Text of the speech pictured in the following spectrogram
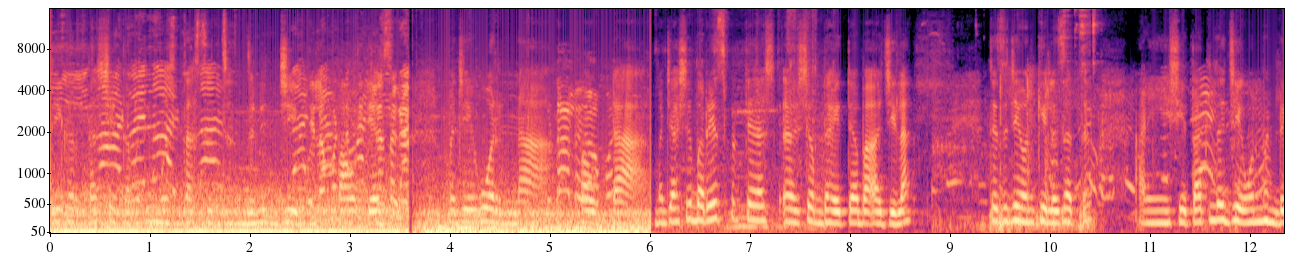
ते करतात शेतामध्ये मस्त असतं झणझणीत जेवण पावट्याचं म्हणजे वरणा पावटा म्हणजे असे बरेच त्या शब्द आहेत त्या भाजीला त्याचं जेवण केलं जातं. आणि शेतातलं जेवण म्हणलं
